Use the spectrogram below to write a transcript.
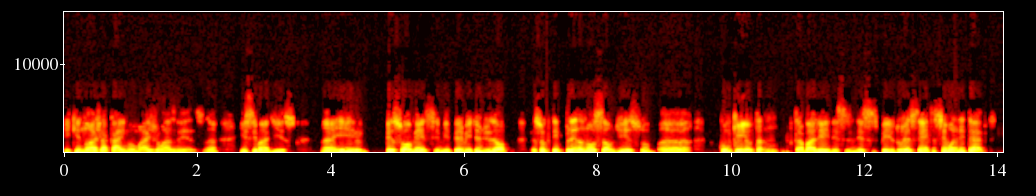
e que nós já caímos mais de umas vezes né, em cima disso. Né? E, pessoalmente, se me permite, eu dizer, uma pessoa que tem plena noção disso, uh, com quem eu tra trabalhei nesse, nesse período recente, Simone Tebet.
